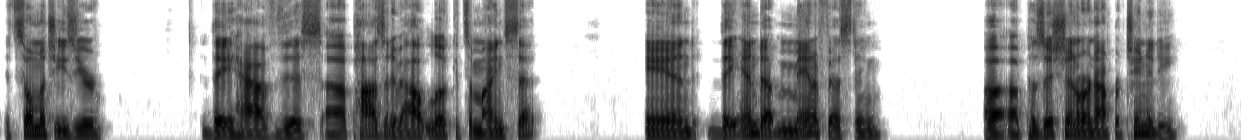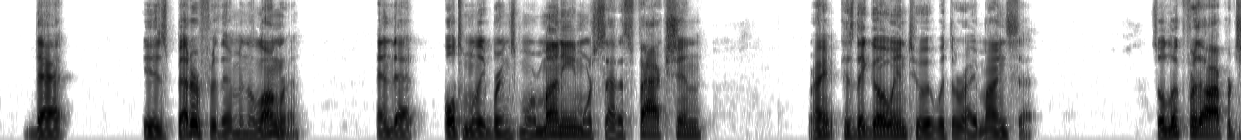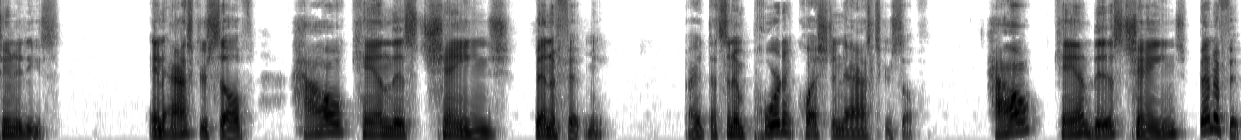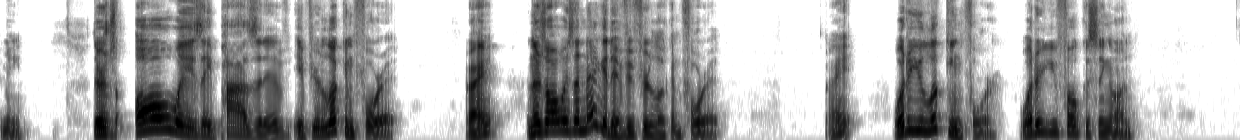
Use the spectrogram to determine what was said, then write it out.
It's so much easier. They have this uh, positive outlook, it's a mindset, and they end up manifesting a, a position or an opportunity that is better for them in the long run and that ultimately brings more money, more satisfaction, right? Because they go into it with the right mindset. So look for the opportunities and ask yourself, how can this change benefit me? Right? That's an important question to ask yourself. How can this change benefit me? There's always a positive if you're looking for it, right? And there's always a negative if you're looking for it, right? What are you looking for? What are you focusing on?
